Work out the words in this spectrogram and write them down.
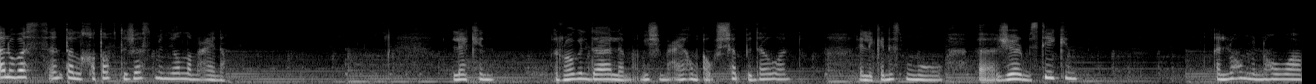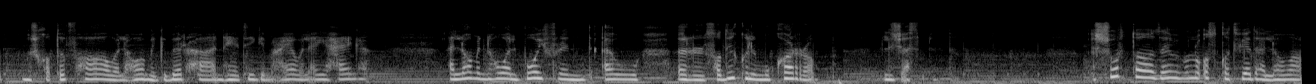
قالوا بس أنت اللي خطفت جاسمين يلا معانا. لكن الراجل ده لما مشي معاهم أو الشاب دون اللي كان اسمه جيرم ستيكن قال لهم إن هو مش خاطفها ولا هو مجبرها إن هي تيجي معاه ولا أي حاجة. قال لهم إن هو البوي فريند أو الصديق المقرب. لجاسمين. الشرطة زي ما بيقولوا أسقط في يدها اللي هو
